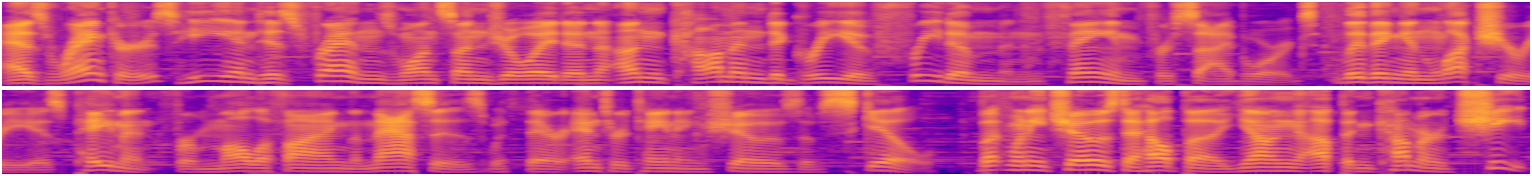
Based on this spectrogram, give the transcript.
As rankers, he and his friends once enjoyed an uncommon degree of freedom and fame for cyborgs, living in luxury as payment for mollifying the masses with their entertaining shows of skill. But when he chose to help a young up and comer cheat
